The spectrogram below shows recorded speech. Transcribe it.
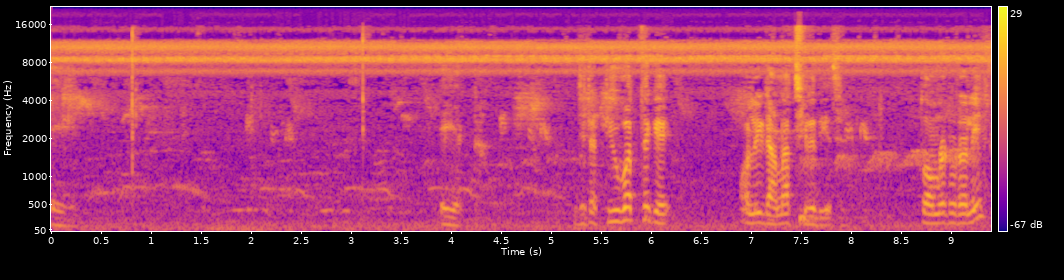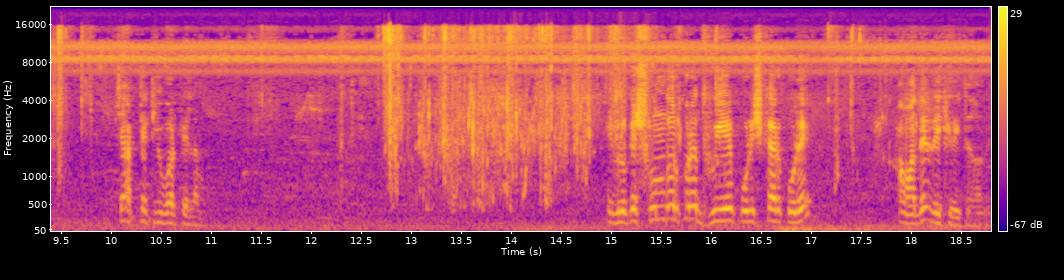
এই এই একটা, যেটা টিউবার থেকে অলরেডি ডানা ছেড়ে দিয়েছে। তো আমরা টোটালি চারটে টিউবার পেলাম। এগুলোকে সুন্দর করে ধুয়ে, পরিষ্কার করে আমাদের রেখে দিতে হবে।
